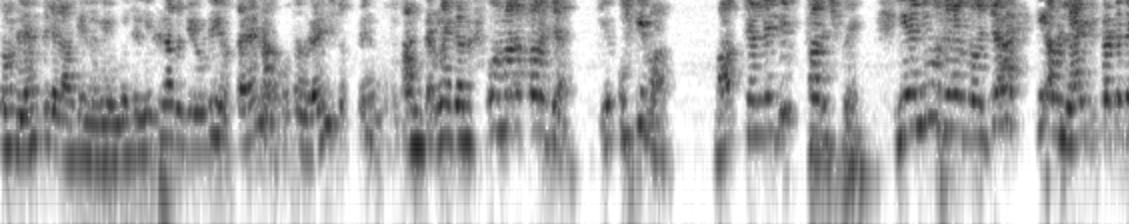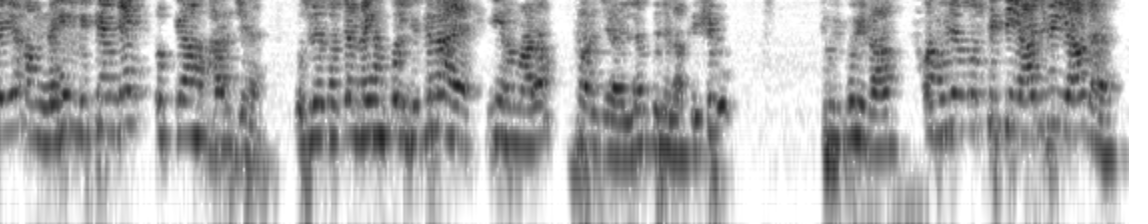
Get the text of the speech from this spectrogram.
तो हम लैंप जला के लगे हुए थे। लिखना तो ज़रूरी होता है ना, वो तो रह नहीं सकते वो तो काम करना ही? करना वो हमारा फ़र्ज़ है। ये उसकी बात। बात चल रही थी फ़र्ज़ पे। ये नहीं उसने सोचा कि अब लाइट कट गई है, हम नहीं लिखेंगे तो क्या हर्ज है? उसने सोचा, नहीं, हमको लिखना है। ये हमारा फ़र्ज़ है। लैंप जला के शुरू। पूरी पूरी रात। और मुझे वो स्थिति आज भी याद है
